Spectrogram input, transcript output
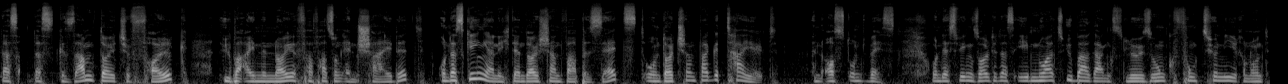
dass das gesamtdeutsche Volk über eine neue Verfassung entscheidet. Und das ging ja nicht, denn Deutschland war besetzt und Deutschland war geteilt in Ost und West. Und deswegen sollte das eben nur als Übergangslösung funktionieren. Und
